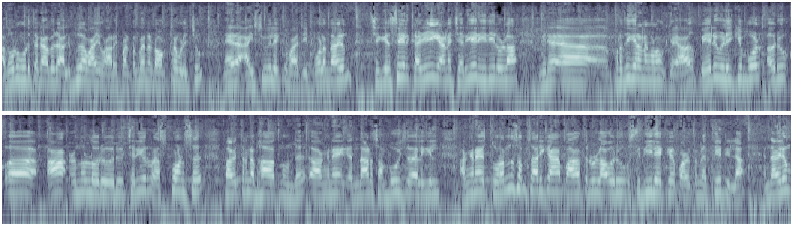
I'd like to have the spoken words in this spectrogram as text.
അതോടുകൂടി തന്നെ അതൊരു അത്ഭുതമായി മാറി. പെട്ടെന്ന് തന്നെ ഡോക്ടറെ വിളിച്ചു. നേരെ ഐ സിയുവിലേക്ക് മാറ്റി. ഇപ്പോൾ എന്തായാലും ചികിത്സയിൽ കഴിയുകയാണ്. ചെറിയ രീതിയിലുള്ള വിര പ്രതികരണങ്ങളൊക്കെ. ആ പേര് വിളിക്കുമ്പോൾ ഒരു ആ, എന്നുള്ള ഒരു ഒരു ചെറിയൊരു റെസ്പോൺസ് പവിത്രന്റെ ഭാഗത്തുനിന്നുണ്ട്. അങ്ങനെ എന്താണ് സംഭവിച്ചത്? അല്ലെങ്കിൽ അങ്ങനെ തുറന്ന് സംസാരിക്കാൻ പാകത്തിലുള്ള ഒരു സ്ഥിതിയിലേക്ക് പവിത്രൻ എത്തിയിട്ടില്ല. എന്തായാലും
